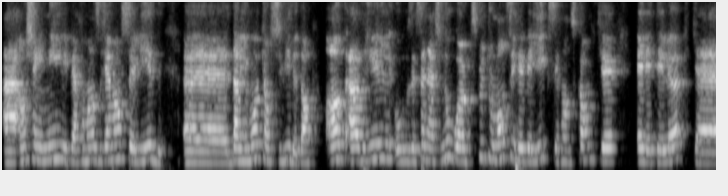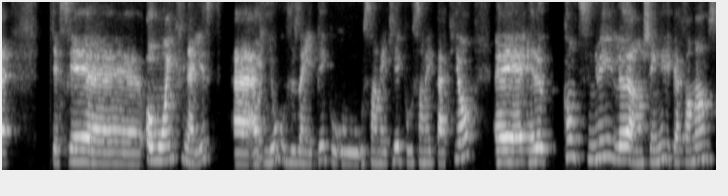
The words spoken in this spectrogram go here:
à enchaîner les performances vraiment solides dans les mois qui ont suivi. Donc, entre avril aux essais nationaux, où un petit peu tout le monde s'est réveillé et s'est rendu compte qu'elle était là, puis qu'elle serait euh, au moins finaliste à, Rio, aux Jeux olympiques, au, 100 mètres libre, au 100 mètres papillon. Euh, elle a continué là, à enchaîner les performances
